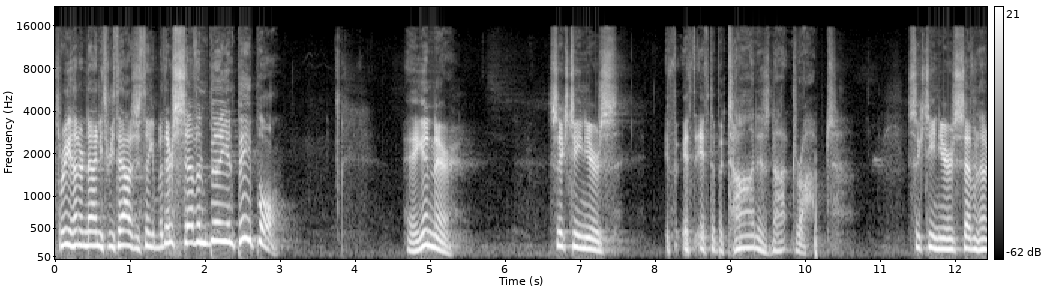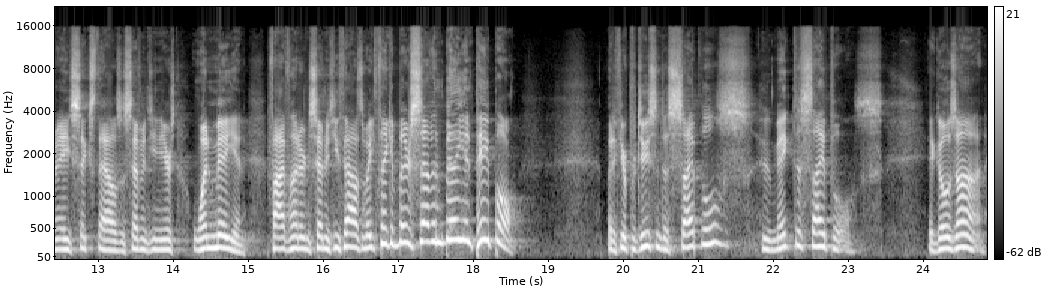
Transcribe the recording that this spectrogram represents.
393,000. You're thinking, but there's 7 billion people. Hang in there. 16 years, if, if, if the baton is not dropped. 16 years, 786,000, 17 years, 1,572,000. But you're thinking, but there's 7 billion people. But if you're producing disciples who make disciples, it goes on.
